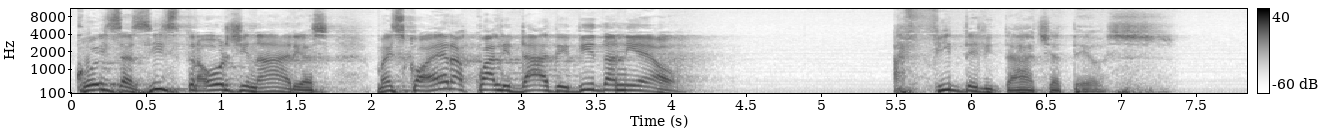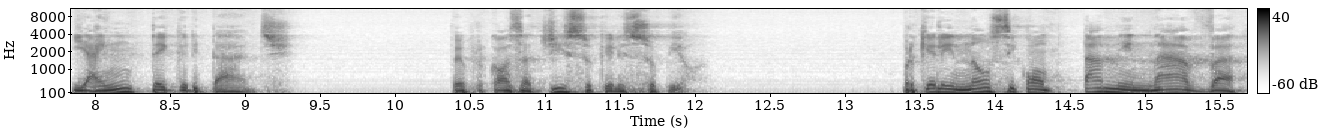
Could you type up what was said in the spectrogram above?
Coisas extraordinárias. Mas qual era a qualidade de Daniel? A fidelidade a Deus e a integridade. Foi por causa disso que ele subiu. Porque ele não se contaminava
